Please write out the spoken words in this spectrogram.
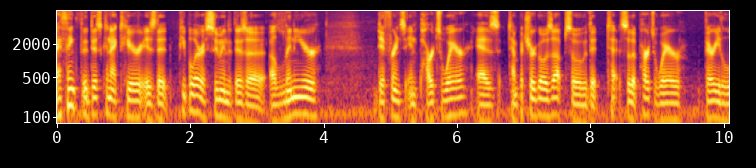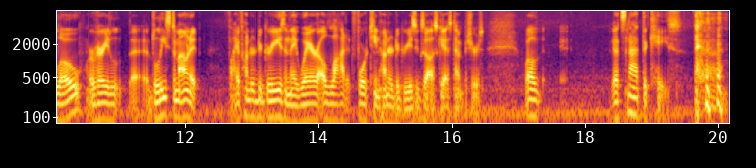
I think the disconnect here is that people are assuming that there's a, a linear difference in parts wear as temperature goes up, so that te- so that parts wear very low or very uh, the least amount at 500 degrees, and they wear a lot at 1400 degrees exhaust gas temperatures. Well, that's not the case. Um,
